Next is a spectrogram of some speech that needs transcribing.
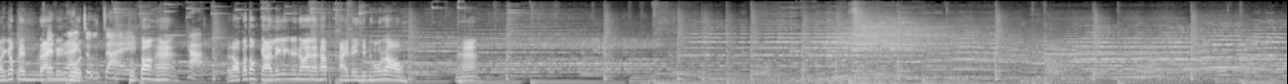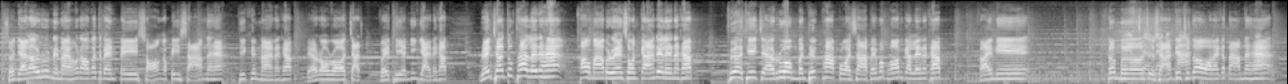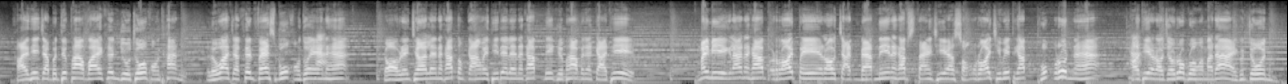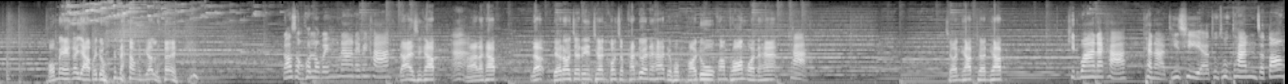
มันก็เป็นแรงเป็นดึงแรดูงดจูงใจถูกต้องฮะ ค่ะ เราก็ต้องการเล็กๆ น้อยๆนะครับใครในหินของเรานะฮะ ส่วนใหญ่แล้วรุ่นใหม่ๆของเราก็จะเป็นปี 2 กับปี 3 นะฮะ ที่ขึ้นมานะครับ เดี๋ยวเรารอจัดเวทีอันยิ่งใหญ่นะครับ เรียนเชิญทุกท่านเลยนะฮะ เข้ามาบริเวณโซนกลางได้เลยนะครับ เพื่อที่จะร่วมบันทึกภาพประวัติศาสตร์ไปพร้อมๆกันเลยนะครับ ใครมีเครื่องมือสื่อสารดิจิทัลอะไรก็ตามนะฮะ ใครที่จะบันทึกภาพไว้ขึ้น YouTube ของท่าน หรือว่าจะขึ้น Facebook ของตัวเองนะฮะ ก็เรียนเชิญเลยนะครับ ตรงกลางเวทีได้เลยนะครับ นี่คือภาพบรรยากาศที่ ไม่มีอีกแล้วนะครับร้อยปีเราจัดแบบนี้นะครับสแตนเชียร์200 ชีวิตครับทุกรุ่นนะฮะค่ะเท่าที่เราจะรวบรวมมันมาได้คุณจูน ผมเองก็อยากไปดูข้างหน้าเหมือนกันเลย เราสองคนลงไปข้างหน้าได้ไหมคะ ได้สิครับ อะ มาแล้วครับ แล้วเดี๋ยวเราจะเรียนเชิญคนสำคัญด้วยนะฮะ เดี๋ยวผมขอดูความพร้อมก่อนนะฮะ ค่ะ เชิญครับ เชิญครับ คิดว่านะคะขณะที่เชียร์ทุกๆท่านจะต้อง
